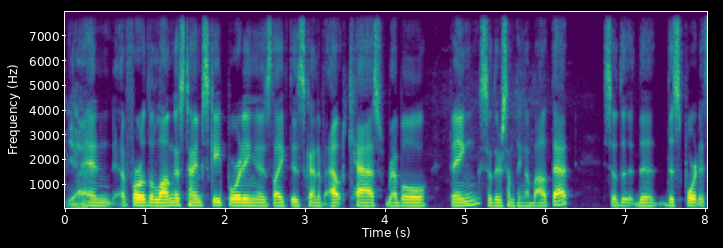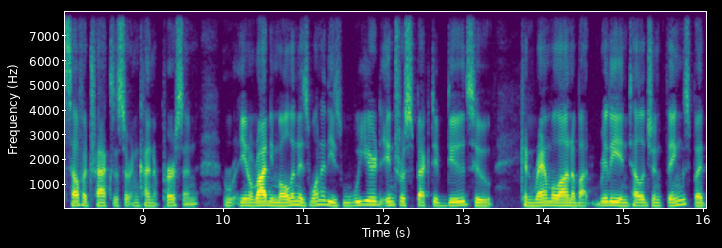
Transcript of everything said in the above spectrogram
Yeah. And uh, for the longest time, skateboarding is like this kind of outcast rebel thing. So there's something about that. So the the the sport itself attracts a certain kind of person. You know, Rodney Mullen is one of these weird introspective dudes who can ramble on about really intelligent things, but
